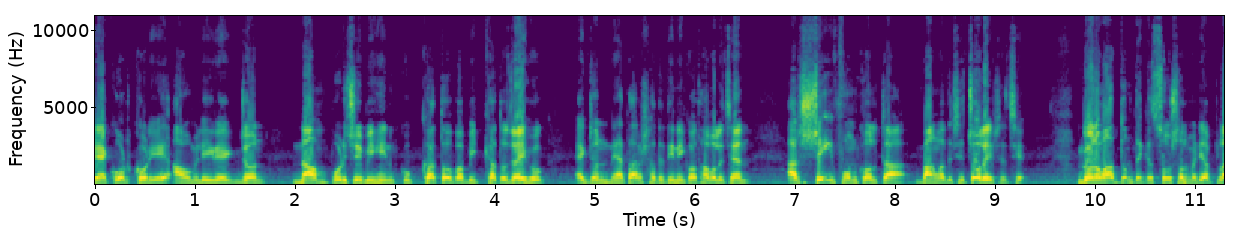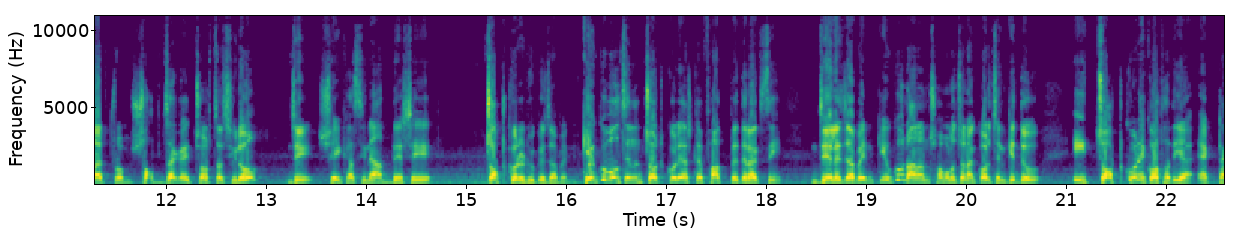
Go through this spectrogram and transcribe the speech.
রেকর্ড করে আওয়ামী লীগের একজন নাম পরিচয়বিহীন কুখ্যাত বা বিখ্যাত যাই হোক একজন নেতার সাথে তিনি কথা বলেছেন, আর সেই ফোন কলটা বাংলাদেশে চলে এসেছে। গণমাধ্যম থেকে সোশ্যাল মিডিয়া প্ল্যাটফর্ম সব জায়গায় চর্চা ছিল যে শেখ হাসিনা দেশে চট করে ঢুকে যাবেন। কেউ কেউ বলছিলেন, চট করে আসলে ফাঁদ পেতে রাখছি, জেলে যাবেন। কেউ কেউ নানান সমালোচনা করছেন, কিন্তু এই চট করে কথা দিয়া একটা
